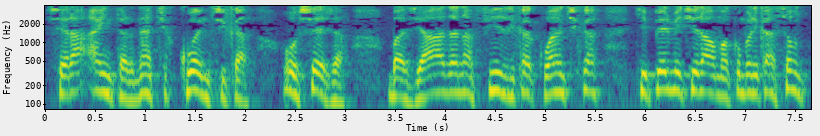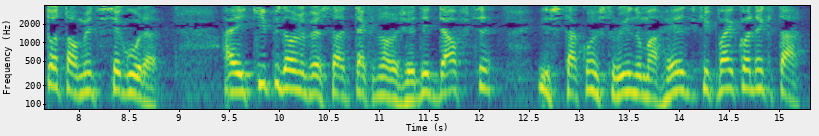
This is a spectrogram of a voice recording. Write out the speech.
Será a internet quântica, ou seja, baseada na física quântica que permitirá uma comunicação totalmente segura. A equipe da Universidade de Tecnologia de Delft está construindo uma rede que vai conectar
